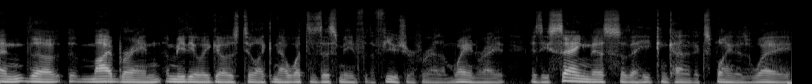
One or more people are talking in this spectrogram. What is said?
And the, the my brain immediately goes to like, now what does this mean for the future for Adam Wainwright? Is he saying this so that he can kind of explain his way,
